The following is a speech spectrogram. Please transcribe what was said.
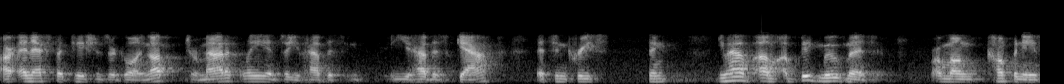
are, and expectations are going up dramatically, and so you have this you have this gap that's increasing. You have um, a big movement among companies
